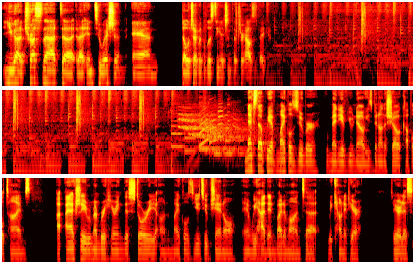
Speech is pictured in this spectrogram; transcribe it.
you got to trust that uh, that intuition and double check with the listing agent that your house is vacant. Next up, we have Michael Zuber, who many of you know. He's been on the show a couple times. I actually remember hearing this story on Michael's YouTube channel, and we had to invite him on to recount it here. So here it is.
